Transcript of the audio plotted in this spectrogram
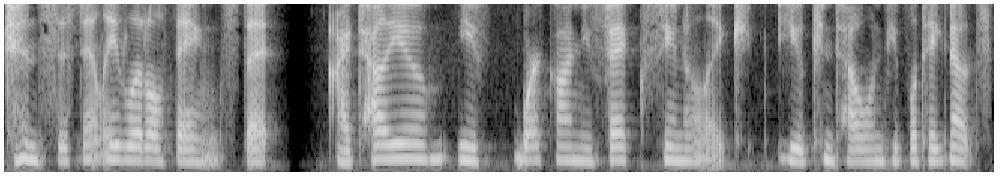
consistently little things that I tell you, you work on, you fix, you know, like you can tell when people take notes.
